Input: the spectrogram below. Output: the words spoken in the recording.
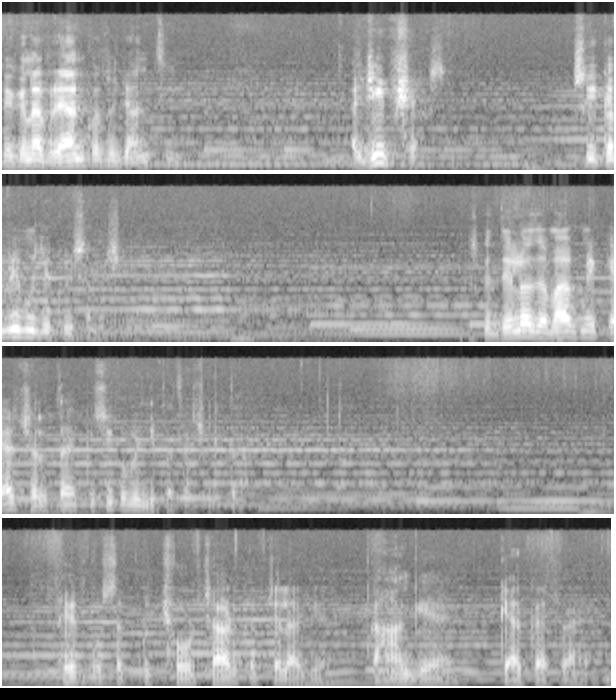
لیکن اب ریان کو تو جانتی ہیں عجیب شخص اس کی کبھی مجھے کوئی سمجھ نہیں۔ اس کے دل و دماغ میں کیا چلتا ہے کسی کو بھی نہیں پتہ چلتا۔ پھر وہ سب کچھ چھوڑ چھاڑ کر چلا گیا۔ کہاں گیا ہے؟ کیا کر رہا ہے؟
